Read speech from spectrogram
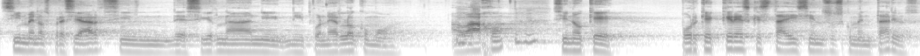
sin menospreciar, sin decir nada ni, ni ponerlo como abajo, sino que, ¿por qué crees que está diciendo sus comentarios?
